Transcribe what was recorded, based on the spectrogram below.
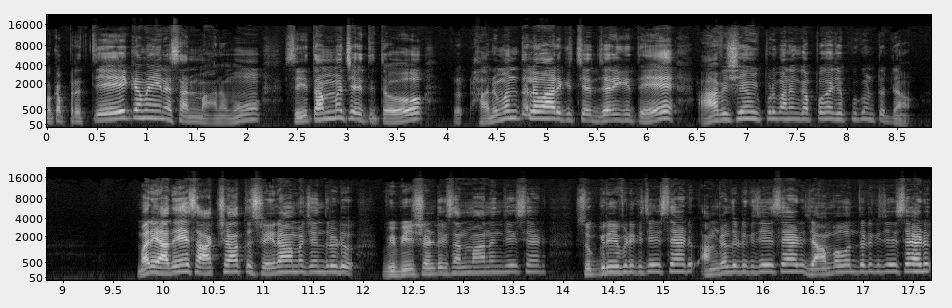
ఒక ప్రత్యేకమైన సన్మానము సీతమ్మ చేతితో హనుమంతుల వారికి జరిగితే ఆ విషయం ఇప్పుడు మనం గొప్పగా చెప్పుకుంటున్నాం. మరి అదే సాక్షాత్తు శ్రీరామచంద్రుడు విభీషణుడికి సన్మానం చేశాడు సుగ్రీవుడికి చేశాడు అంగదుడికి చేశాడు జాంబవంతుడికి చేశాడు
